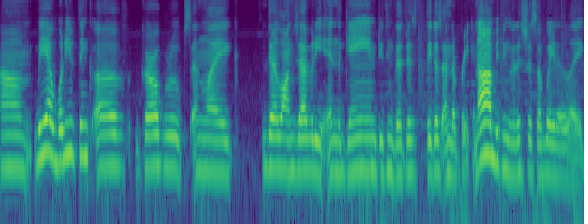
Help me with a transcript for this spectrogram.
Um, but yeah, what do you think of girl groups and like their longevity in the game? Do you think that just they just end up breaking up? Do you think that it's just a way to like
